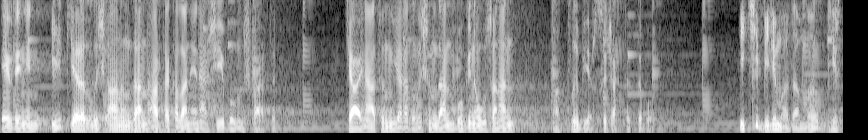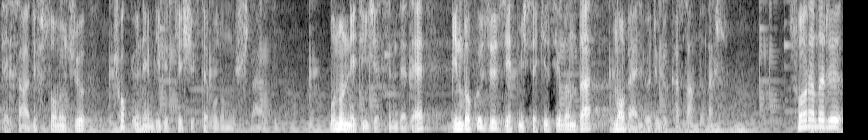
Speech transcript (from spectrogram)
Evrenin ilk yaratılış anından arta kalan enerjiyi bulmuşlardı. Kainatın yaratılışından bugüne uzanan tatlı bir sıcaklıktı bu. İki bilim adamı bir tesadüf sonucu çok önemli bir keşifte bulunmuşlardı. Bunun neticesinde de 1978 yılında Nobel ödülü kazandılar. Sonraları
